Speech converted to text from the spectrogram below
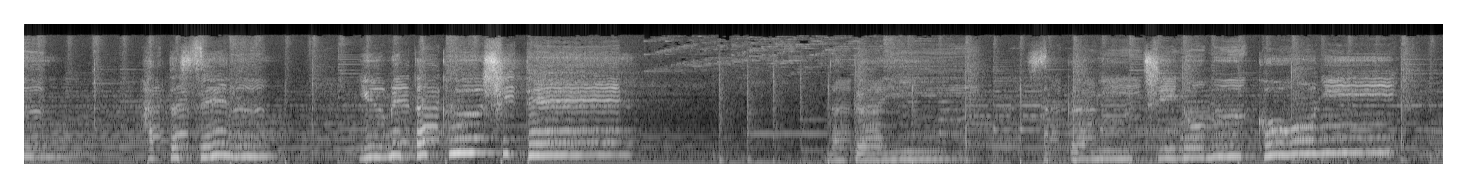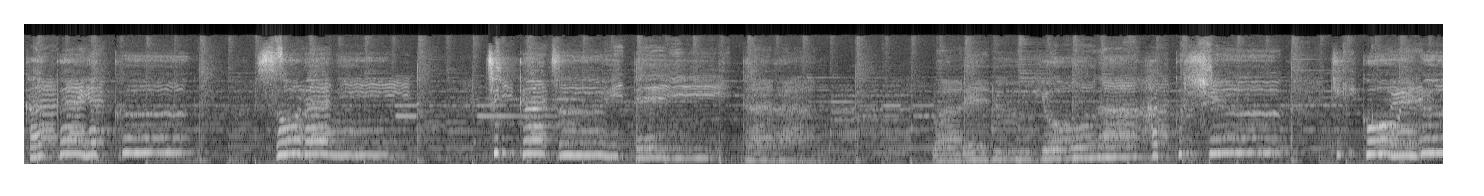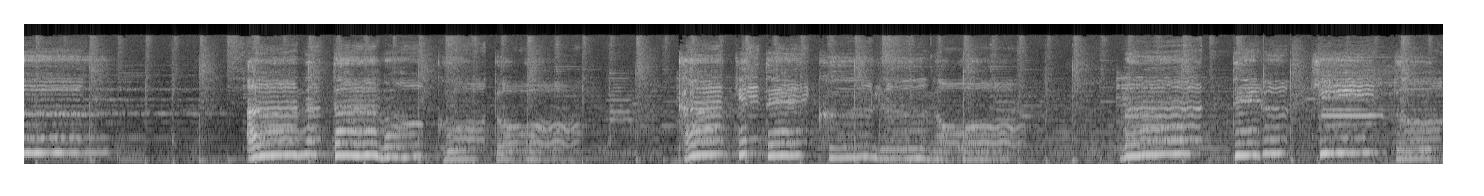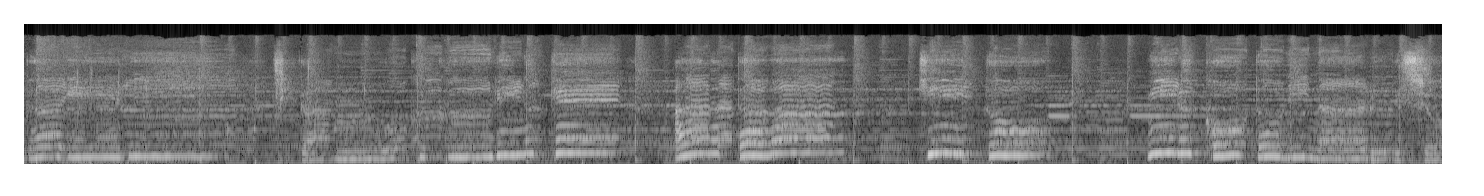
果たせぬ。夢託して。長い道の向こうに輝く空に近づいていたら割れるような拍手聞こえる。あなたのことをかけてくる間をくくり抜けあなたはきっと見ることになるでしょう。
